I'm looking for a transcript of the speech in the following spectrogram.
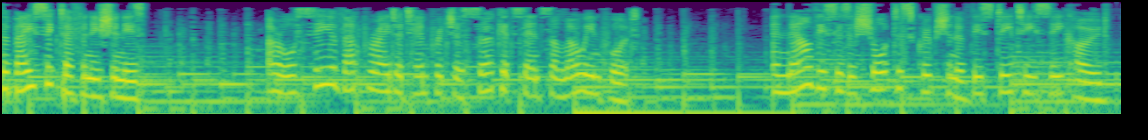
The basic definition is a or C evaporator temperature circuit sensor low input. And now this is a short description of this DTC code.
